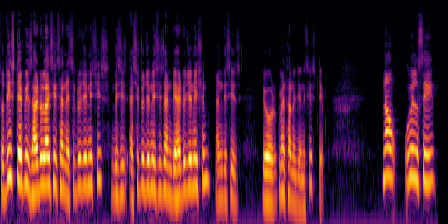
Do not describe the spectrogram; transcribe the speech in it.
So, this step is hydrolysis and acetogenesis, this is acetogenesis and dehydrogenation and this is your methanogenesis step. Now, we will see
